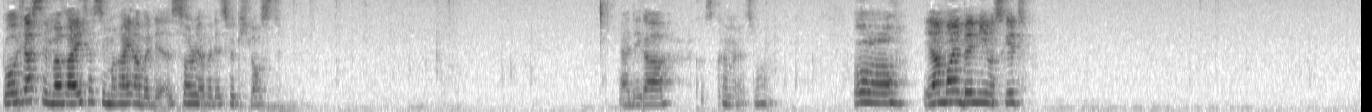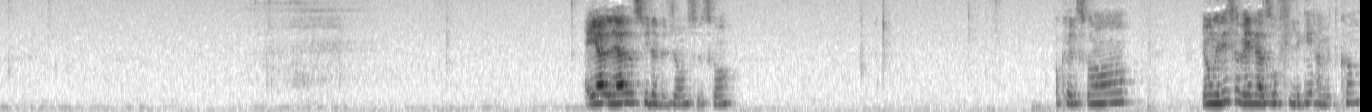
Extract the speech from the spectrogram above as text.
Bro, ich lass den mal rein, ich lass den mal rein, aber der, sorry, aber der ist wirklich lost. Ja, Digga. Was können wir jetzt machen? Oh. Ja, moin, Benny, was geht? Ey, ja, leer ist wieder der Jones. Let's go. Okay, let's go. Junge, diesmal werden da so viele Gegner mitkommen.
